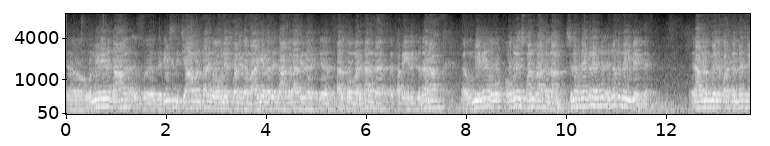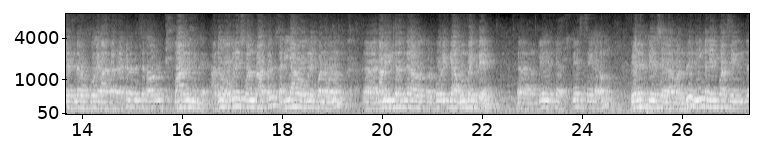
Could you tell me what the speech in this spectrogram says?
அஹ், உண்மையிலேயே நான் இப்ப இந்த டிசிசி சாமன் தான் மாதிரி அல்லது நாங்களாம் இதை அஹ், மாதிரி தான் அந்த கதை இருக்குது. ஆனால் உண்மையிலே உண்மையிலேயே ஆர்கனைஸ் பண்றார்கள் தான். சில விடயங்கள் எங்களுக்கும் தெரியவே இல்லை. நாங்களும் வேலை படத்துல நேரத்துல போய் வாரதும் இல்லை. அது ஆர்கனைஸ் பண்றார்கள் சரியாக ஆர்கனைஸ் பண்ணவனும் நான் இந்த இடத்துல நான் ஒரு கோரிக்கையா முன்வைக்கிறேன். வேலை பிரதேச செயலகம் வேலை பிரதேச செயலகம் வந்து நீங்கள் ஏற்பாடு செய்கின்ற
